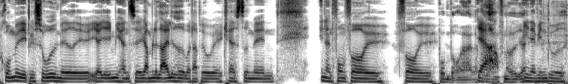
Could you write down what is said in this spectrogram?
krumme episode med øh, hjemme i hans øh, gamle lejlighed, hvor der blev øh, kastet med en, en eller anden form for... Øh, for øh, Bomberør, eller ja, for noget. Ja. en af vinduet.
